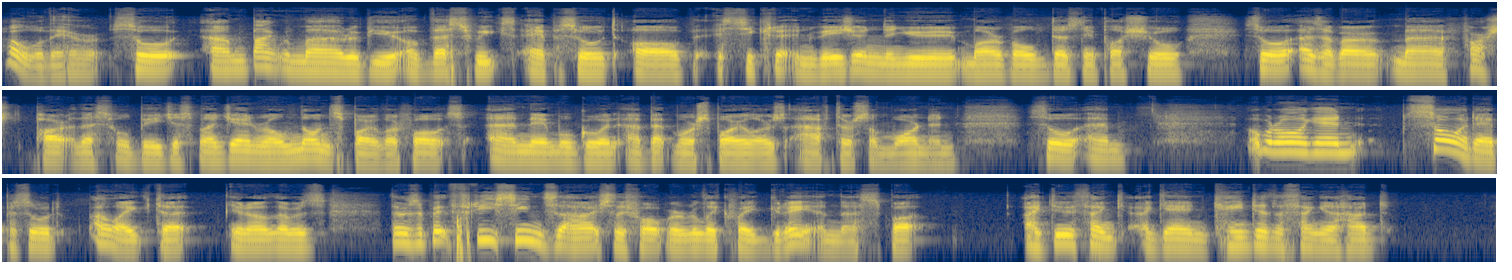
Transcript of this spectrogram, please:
Hello there. So I'm back with my review of this week's episode of Secret Invasion, the new Marvel Disney Plus show. So as ever, my first part of this will be just my general non-spoiler thoughts, and then we'll go into a bit more spoilers after some warning. So um, overall, again, solid episode. I liked it. You know, there was there was about three scenes that I actually thought were really quite great in this, but I do think again, kind of the thing I had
